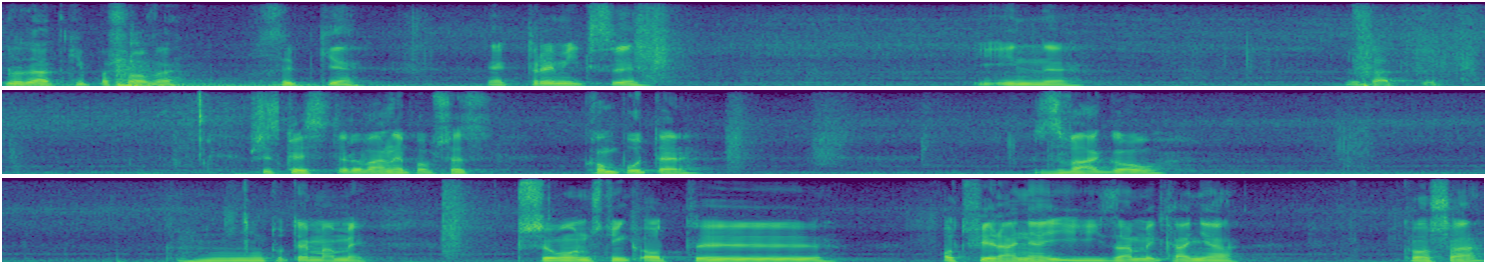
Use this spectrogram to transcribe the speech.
dodatki paszowe, sypkie, jak premiksy i inne dodatki. Wszystko jest sterowane poprzez komputer z wagą. Mm, Tutaj mamy przełącznik od y, otwierania i zamykania kosza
